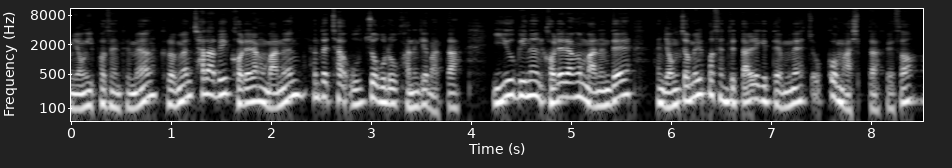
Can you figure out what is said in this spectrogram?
0.02%면 그러면 차라리 거래량 많은 현대차 우 쪽으로 가는 게 맞다. EUB는 거래량은 많은데 한 0.1% 딸리기 때문에 조금 아쉽다. 그래서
